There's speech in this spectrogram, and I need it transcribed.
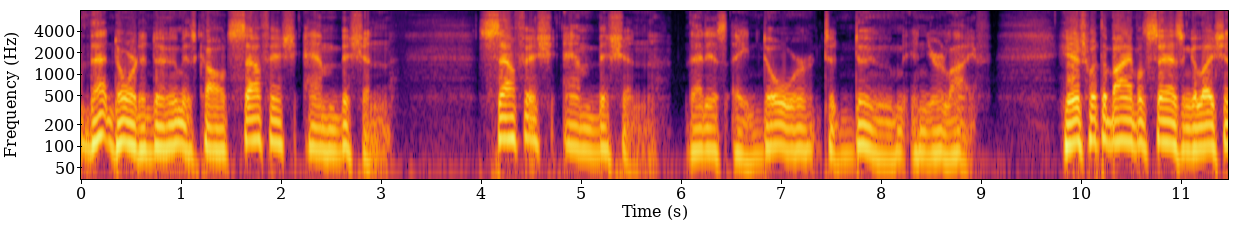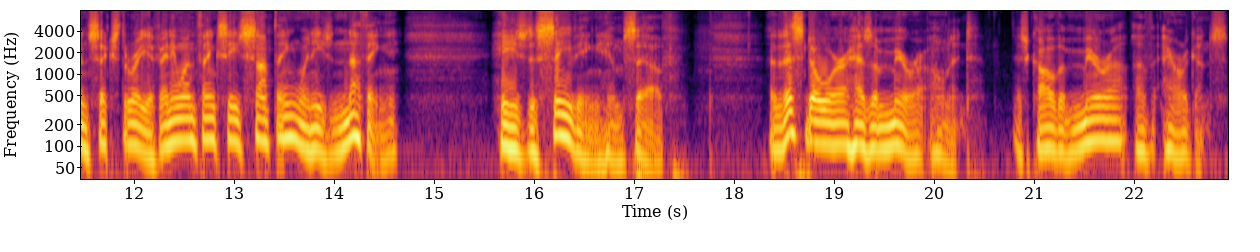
That door to doom is called selfish ambition. Selfish ambition. That is a door to doom in your life. Here's what the Bible says in Galatians 6 3. If anyone thinks he's something when he's nothing, he's deceiving himself. This door has a mirror on it. It's called the mirror of arrogance.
